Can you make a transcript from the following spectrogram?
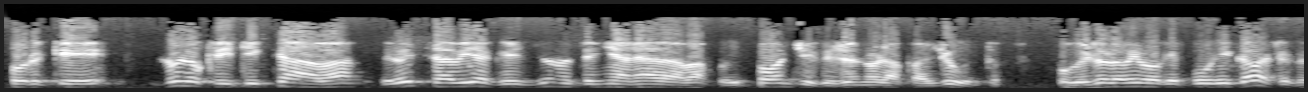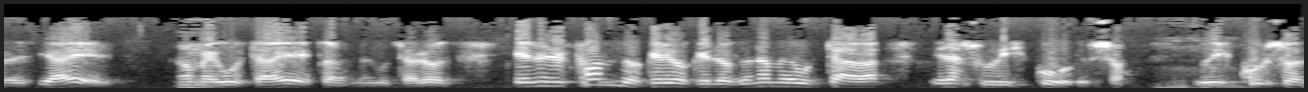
porque yo lo criticaba, pero él sabía que yo no tenía nada bajo el poncho y que yo no la falluto. Porque yo lo mismo que publicaba se lo decía a él no me gusta esto, no me gusta lo otro. En el fondo creo que lo que no me gustaba era su discurso, su discurso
